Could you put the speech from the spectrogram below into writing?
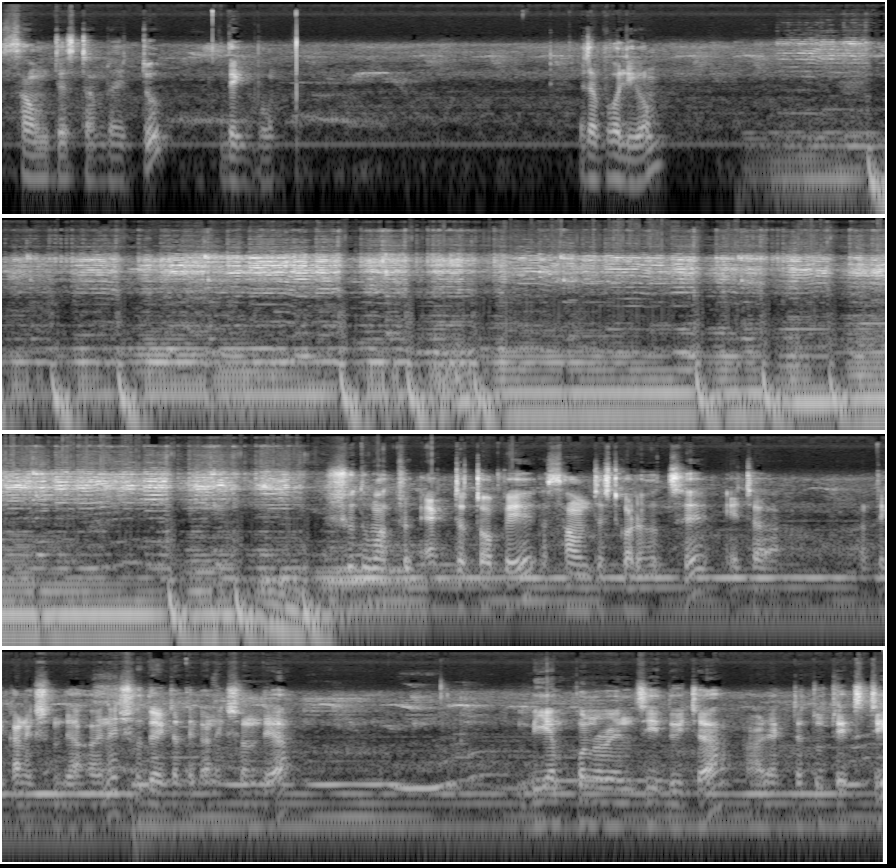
সাউন্ড টেস্ট আমরা একটু দেখব। এটা ভলিউম শুধুমাত্র একটা টপে সাউন্ড টেস্ট করা হচ্ছে। এটা তে কানেকশন দেওয়া হয় না শুধু এটাতে কানেকশন দেয়া। বিএম পনেরো ইঞ্চি দুইটা আর একটা টু টেক্সটি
